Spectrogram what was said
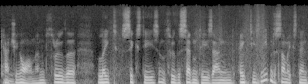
catching mm. on, and through the late 60s and through the 70s and 80s, and even to some extent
